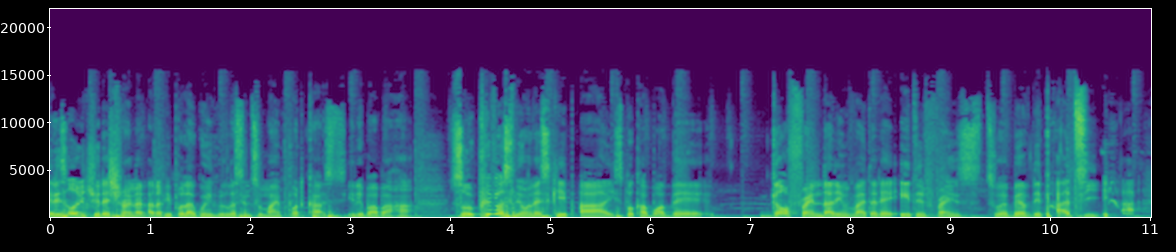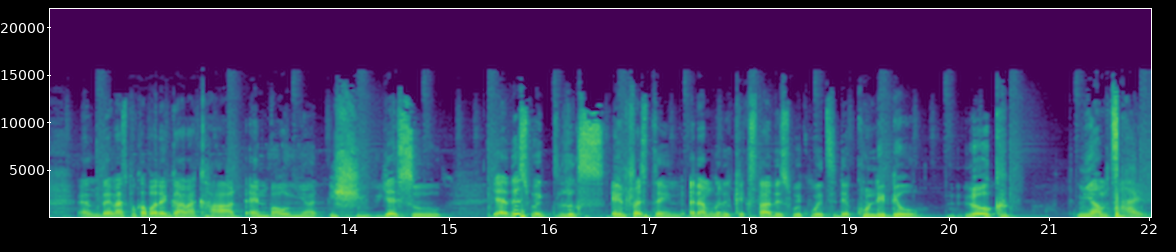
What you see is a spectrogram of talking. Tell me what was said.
it is only through the sharing that other people are going to listen to my podcast, either Baba Han. So, previously on Escape, I spoke about the girlfriend that invited her 18 friends to a birthday party. and then I spoke about the Ghana card and Bawumia issue. Yes, so, yeah, this week looks interesting. And I'm going to kickstart this week with the Koundé deal. Look, me, I'm tired.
